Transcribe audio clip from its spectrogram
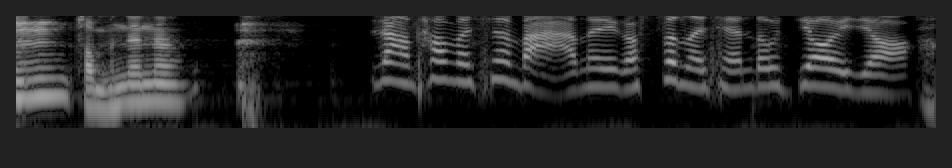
嗯，怎么的呢？让他们先把那个份子钱都交一交。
